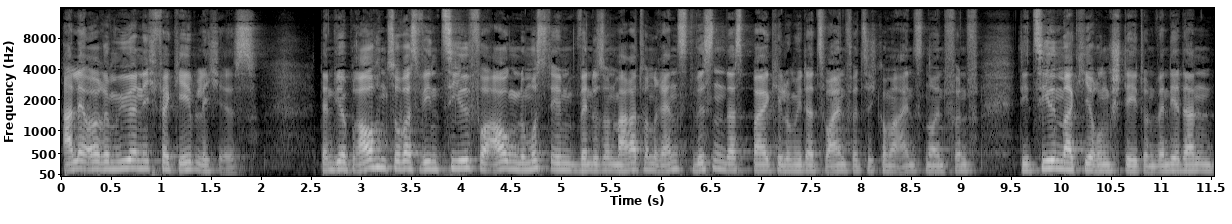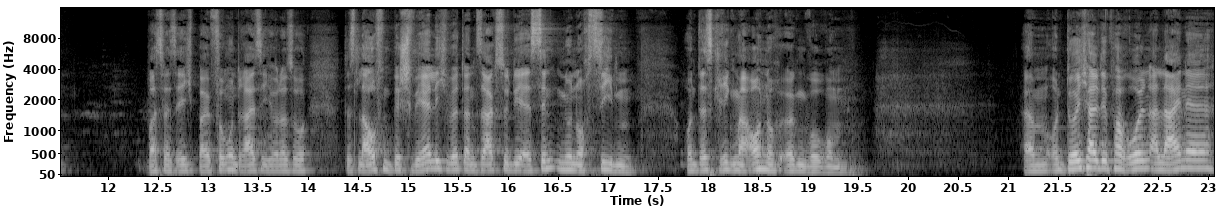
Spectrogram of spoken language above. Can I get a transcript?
alle eure Mühe nicht vergeblich ist. Denn wir brauchen sowas wie ein Ziel vor Augen. Du musst eben, wenn du so einen Marathon rennst, wissen, dass bei Kilometer 42,195 die Zielmarkierung steht. Und wenn dir dann, was weiß ich, bei 35 oder so das Laufen beschwerlich wird, dann sagst du dir, es sind nur noch sieben. Und das kriegen wir auch noch irgendwo rum. Ähm, und Durchhalteparolen alleine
